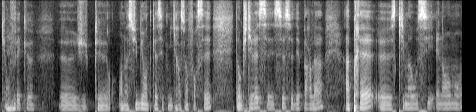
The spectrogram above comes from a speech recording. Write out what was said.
qui ont mhm. fait que euh, qu'on a subi en tout cas cette migration forcée. Donc je dirais c'est ce départ-là. Après, ce qui m'a aussi énormément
